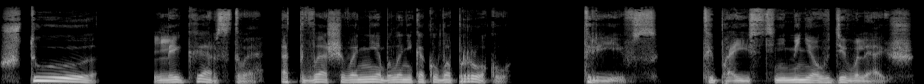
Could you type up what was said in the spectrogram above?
Что? Лекарство. От вашего не было никакого проку. Тривс, ты поистине меня удивляешь.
